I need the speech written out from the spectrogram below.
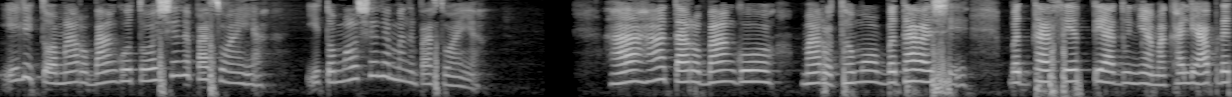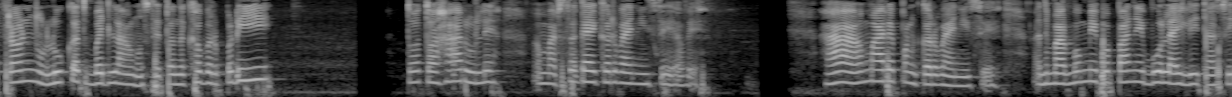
એલી તો મારો બાંગો તો હશે ને પાછો અહીંયા? એ તો મળશે ને મને પાછો અહીંયા? હા હા, તારો બાંગો, મારો ધમો બધા હશે. બધા છે તે આ દુનિયામાં. ખાલી આપણે ત્રણનું લુક જ બદલાણું છે. તને ખબર પડી? તો તો સારું લે, અમારે સગાઈ કરવાની છે હવે. હા, અમારે પણ કરવાની છે. અને મારા મમ્મી પપ્પાને બોલાવી લીધા છે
